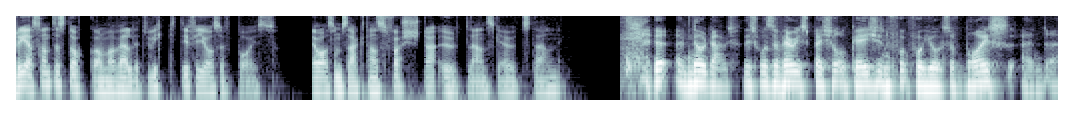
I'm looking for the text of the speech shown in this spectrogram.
Resan till Stockholm var väldigt viktig för Joseph Beuys. Det var som sagt hans första utländska utställning. Uh, uh, no doubt, this was a very special occasion for, for Joseph Beuys, and uh,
